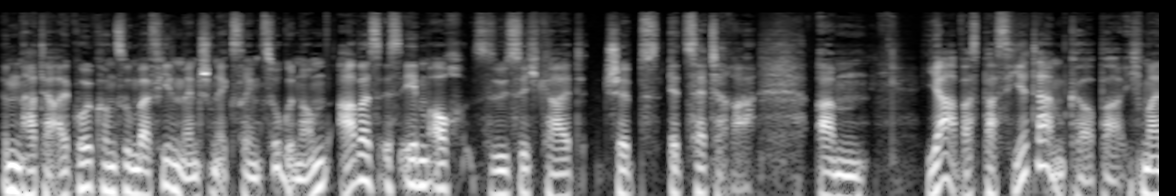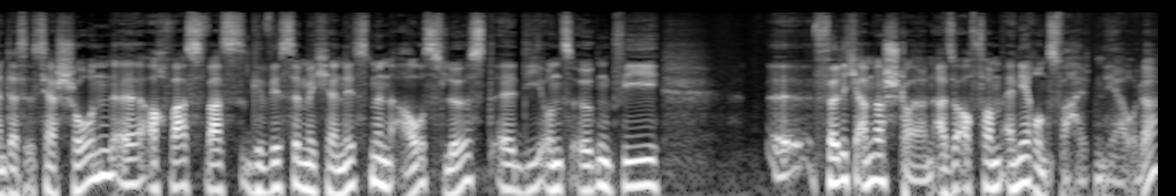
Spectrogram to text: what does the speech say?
ähm, hat der Alkoholkonsum bei vielen Menschen extrem zugenommen, aber es ist eben auch Süßigkeit, Chips etc. Ähm, ja, was passiert da im Körper? Ich meine, das ist ja schon äh, auch was, was gewisse Mechanismen auslöst, äh, die uns irgendwie äh, völlig anders steuern. Also auch vom Ernährungsverhalten her, oder?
